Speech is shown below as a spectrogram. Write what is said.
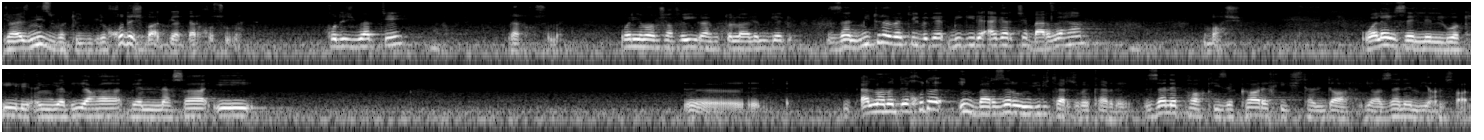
جایز نیست وکیل بگیره. خودش باید بیاد در خصومت. خودش بیاد چی؟ در خصومت. ولی امام شافعی رحمت الله علیه میگه زن می‌تونه وکیل بگیره اگرچه برزه هم باشه. وليس للوكيل أن يبيع بالنساء علامه خدا این برزه رو اینجوری ترجمه کرده. زن پاکیزه کار خیشتندار یا زن میان سال.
